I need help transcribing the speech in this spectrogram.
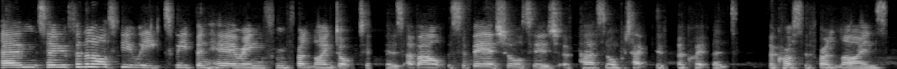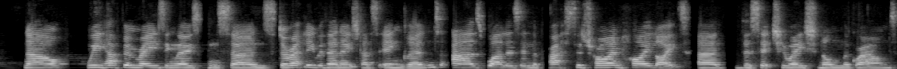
Um, so, for the last few weeks, we've been hearing from frontline doctors about the severe shortage of personal protective equipment across the front lines. Now, we have been raising those concerns directly with NHS England as well as in the press to try and highlight uh, the situation on the ground.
